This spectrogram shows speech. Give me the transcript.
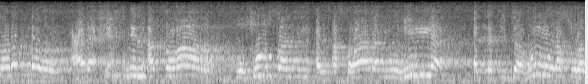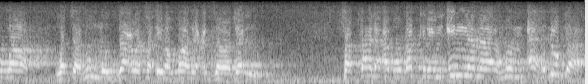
تربوا على حفظ الأسرار خصوصا الأسرار المهمة التي تهم رسول الله وتهم الدعوة إلى الله عز وجل. فقال أبو بكر إنما هم أهلك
